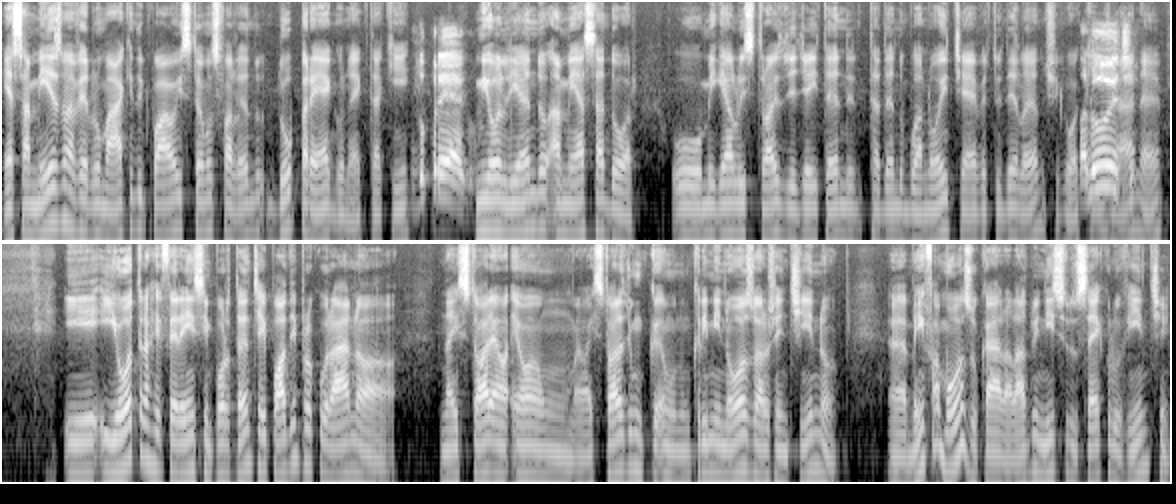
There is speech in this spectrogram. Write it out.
Essa mesma Velumac do qual estamos falando do prego, né? Que está aqui. Do prego. Me olhando ameaçador. O Miguel Luiz Trois, do DJ Thunder, tá dando boa noite. Everton Delano chegou aqui boa noite. já, né? E, e outra referência importante, aí podem procurar no, na história, é, um, é uma história de um, um criminoso argentino, é, bem famoso, cara, lá do início do século XX,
